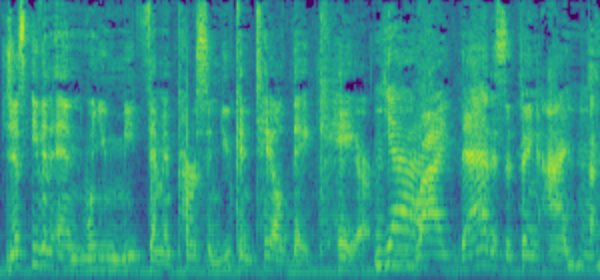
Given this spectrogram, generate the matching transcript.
just even and when you meet them in person, you can tell they care. Yeah. right. That is the thing. I uh,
